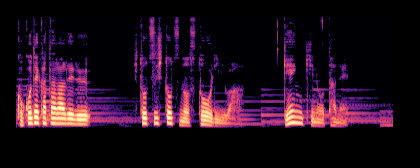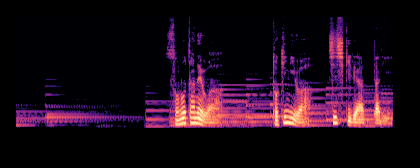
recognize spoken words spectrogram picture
ここで語られる一つ一つのストーリーは元気の種。その種は時には知識であったり、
